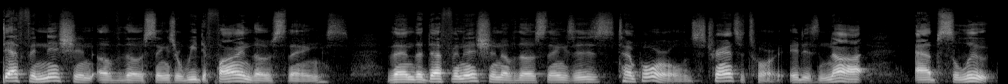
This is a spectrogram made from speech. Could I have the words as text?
definition of those things, or we define those things, then the definition of those things is temporal, it's transitory. It is not absolute.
